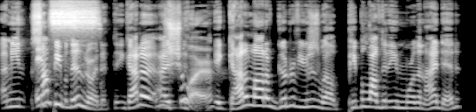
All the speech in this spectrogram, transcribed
I mean, some It's- people did enjoy it. It got a I- Sure. It, it got a lot of good reviews as well. People loved it even more than I did,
